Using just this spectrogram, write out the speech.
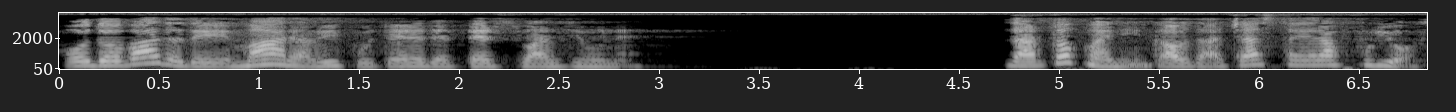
o dovadă de marea lui putere de persoaziune. Dar tocmai din cauza aceasta era furios.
